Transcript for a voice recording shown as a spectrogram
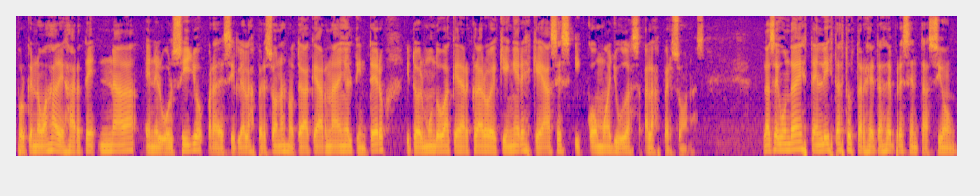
porque no vas a dejarte nada en el bolsillo para decirle a las personas, no te va a quedar nada en el tintero y todo el mundo va a quedar claro de quién eres, qué haces y cómo ayudas a las personas. La segunda es ten listas tus tarjetas de presentación.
